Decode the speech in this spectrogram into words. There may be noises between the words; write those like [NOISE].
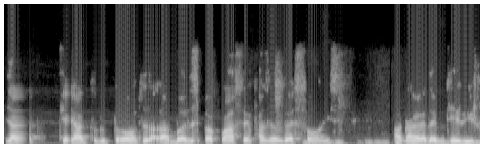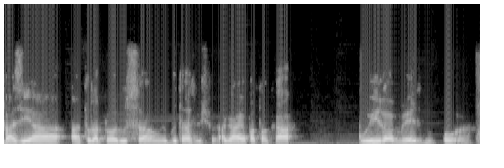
já tinha tudo pronto, a banda se preocupava sempre em fazer as versões, a galera da MTV fazia a, a toda a produção e botava a galera pra tocar. O Ira mesmo, porra,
